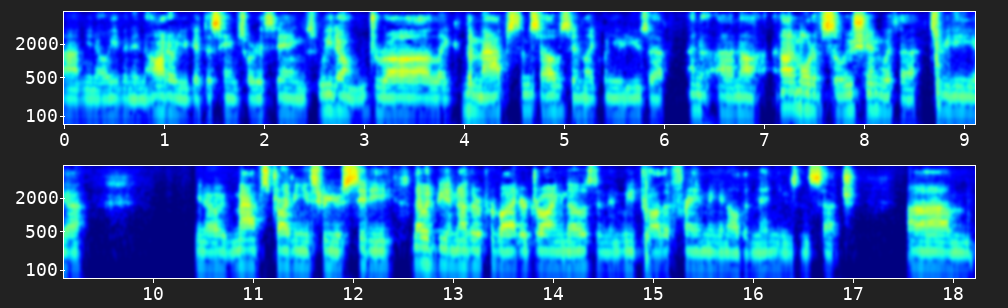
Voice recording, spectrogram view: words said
Um, you know, even in auto, you get the same sort of things. We don't draw like the maps themselves, and like when you use a an, an automotive solution with a 3D, uh, you know, maps driving you through your city, that would be another provider drawing those, and then we draw the framing and all the menus and such. Um,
